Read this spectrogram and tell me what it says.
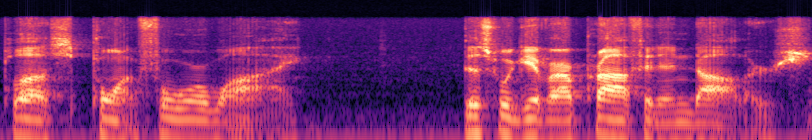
plus 0.4y. This will give our profit in dollars.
